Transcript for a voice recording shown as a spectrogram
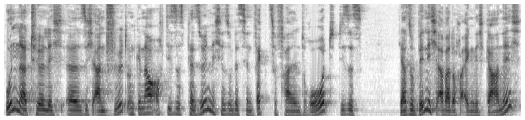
unnatürlich äh, sich anfühlt und genau auch dieses Persönliche so ein bisschen wegzufallen droht. Dieses, ja, so bin ich aber doch eigentlich gar nicht.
